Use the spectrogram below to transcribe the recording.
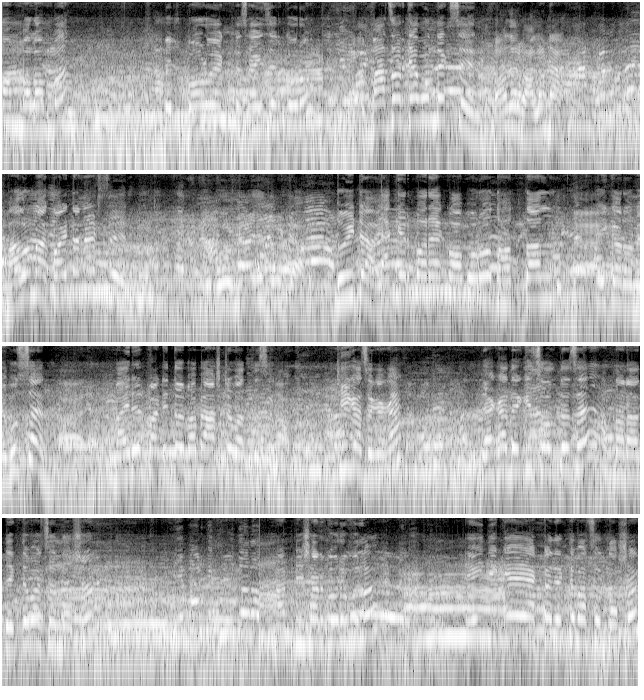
লম্বা লম্বা। বেশ বড় একটা সাইজের গরু। বাজার কেমন দেখছেন? বাজার ভালো না। ভালো না? কয়টা নাচছেন অবরোধ হরতাল এই কারণে, বুঝছেন? বাইরের পার্টি তো ওইভাবে আসতে পারতেছে না। ঠিক আছে কাকা, দেখা দেখি চলতেছে, আপনারা দেখতে পাচ্ছেন দর্শক। হাড্ডিসার গরুগুলো, এইদিকে একটা দেখতে পাচ্ছেন দর্শক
